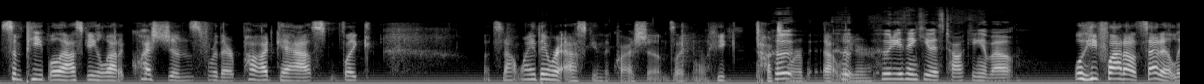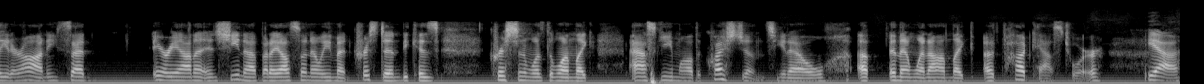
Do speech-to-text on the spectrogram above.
some people asking a lot of questions for their podcast. It's like that's not why they were asking the questions. Like well, he talks Who, more about that who, later. who do you think he was talking about? well, he flat out said it later on. He said Ariana and Sheena, but I also know he meant Kristen because Kristen was the one like asking him all the questions, you know, up and then went on like a podcast tour. Yeah.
